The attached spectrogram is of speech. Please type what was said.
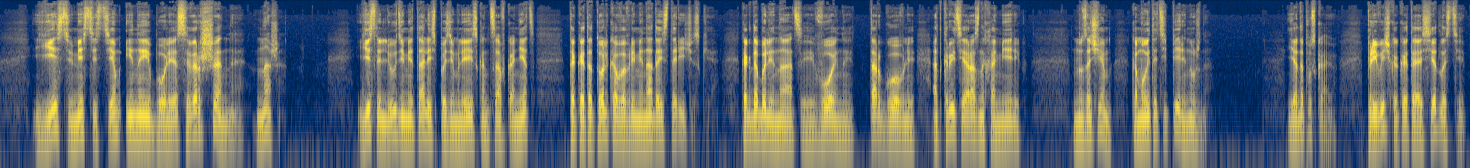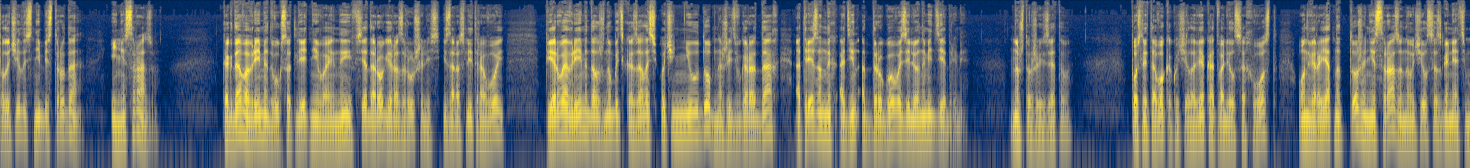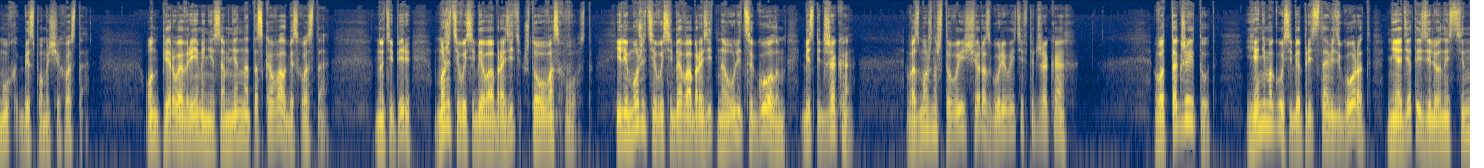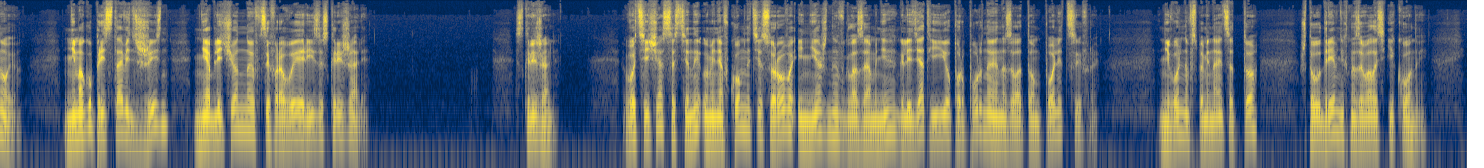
есть вместе с тем и наиболее совершенное, наше. Если люди метались по земле из конца в конец, так это только во времена доисторические, когда были нации, войны, торговли, открытие разных Америк. Но зачем? Кому это теперь нужно? Я допускаю, привычка к этой оседлости получилась не без труда и не сразу. Когда во время двухсотлетней войны все дороги разрушились и заросли травой, Первое время, должно быть, казалось очень неудобно жить в городах, отрезанных один от другого зелеными дебрями. Но что же из этого? После того, как у человека отвалился хвост, он, вероятно, тоже не сразу научился сгонять мух без помощи хвоста. Он первое время, несомненно, тосковал без хвоста. Но теперь можете вы себе вообразить, что у вас хвост? Или можете вы себя вообразить на улице голым, без пиджака? Возможно, что вы еще разгуливаете в пиджаках. Вот так же и тут. Я не могу себе представить город, не одетый зеленой стеною. Не могу представить жизнь, не облеченную в цифровые ризы скрижали. Скрижаль. Вот сейчас со стены у меня в комнате сурово и нежно в глаза мне глядят ее пурпурные на золотом поле цифры. Невольно вспоминается то, что у древних называлось иконой,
